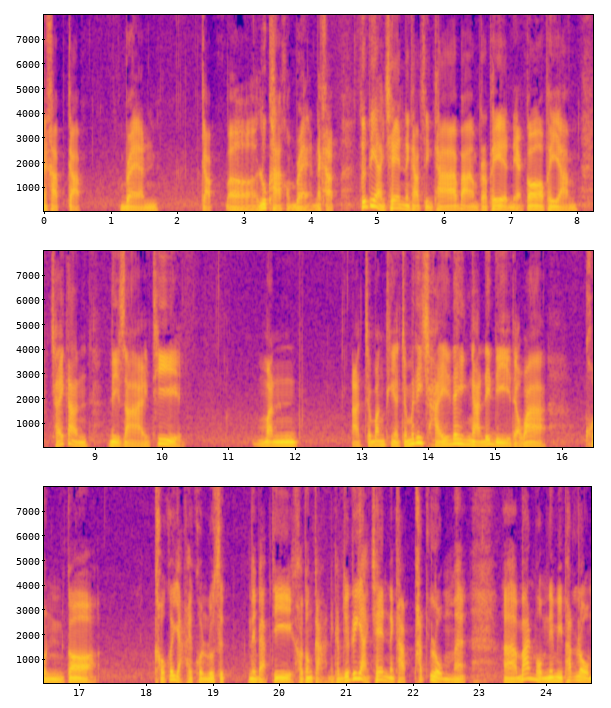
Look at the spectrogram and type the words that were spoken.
นะครับกับแบรนด์ กับลูกค้าของแบรนด์นะครับยกตัวอย่างเช่นนะครับสินค้าบางประเภทเนี่ยก็พยายามใช้การดีไซน์ที่มันอาจจะบางทีอาจจะไม่ได้ใช้ได้งานได้ดี แต่ว่าคนก็เขาก็อยากให้คนรู้สึกในแบบที่เขาต้องการนะครับยกตัวอย่างเช่นนะครับ พัดลมฮะบ้านผมเนี่ยมีพัดลม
